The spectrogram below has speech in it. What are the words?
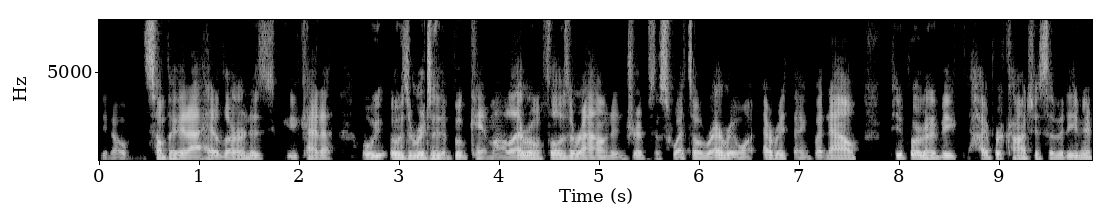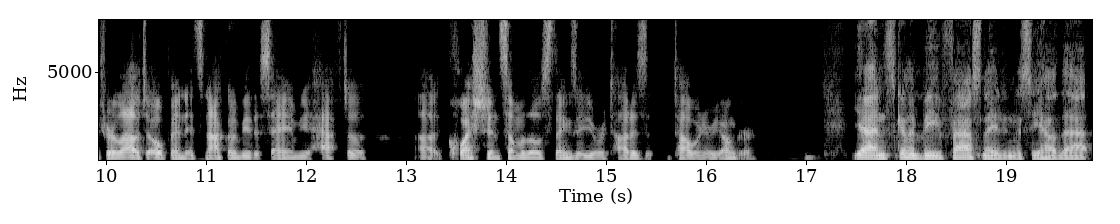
you know something that i had learned is you kind of well, it was originally the boot camp model. Everyone flows around and drips and sweats over everyone everything. But now people are going to be hyper conscious of it. Even if you're allowed to open it's not going to be the same. You have to uh, question some of those things that you were taught as taught when you were younger. Yeah, and it's going to be fascinating to see how that,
